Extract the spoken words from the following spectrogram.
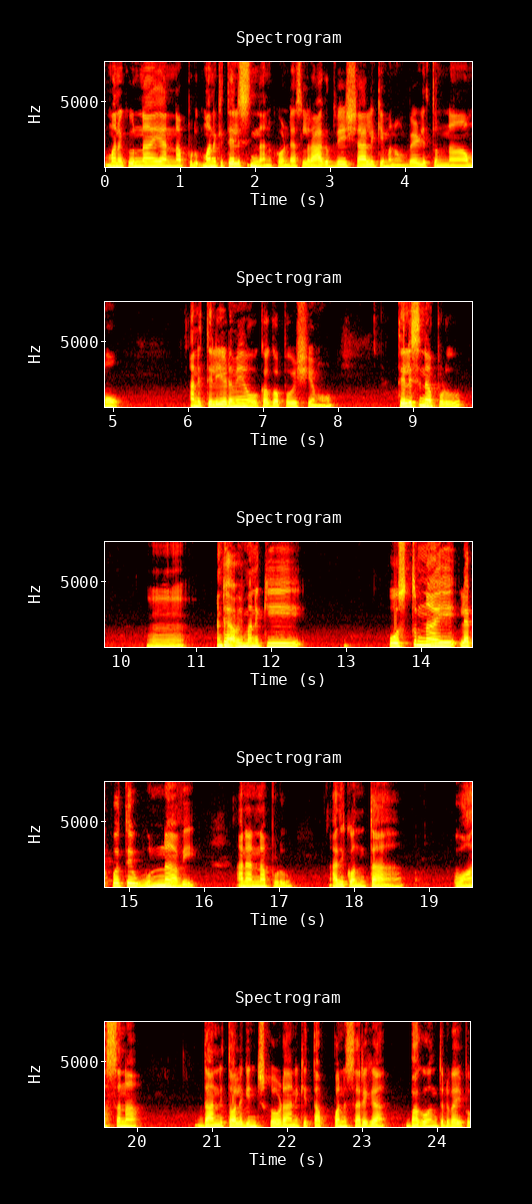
మనకు ఉన్నాయి అన్నప్పుడు మనకి తెలిసింది అనుకోండి అసలు రాగద్వేషాలకి మనం వెళుతున్నాము అని తెలియడమే ఒక గొప్ప విషయము. తెలిసినప్పుడు అంటే అవి మనకి వస్తున్నాయి లేకపోతే ఉన్నవి అని అన్నప్పుడు అది కొంత వాసన దాన్ని తొలగించుకోవడానికి తప్పనిసరిగా భగవంతుడి వైపు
